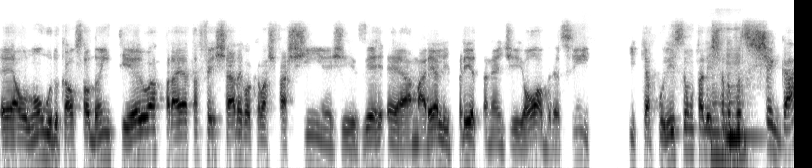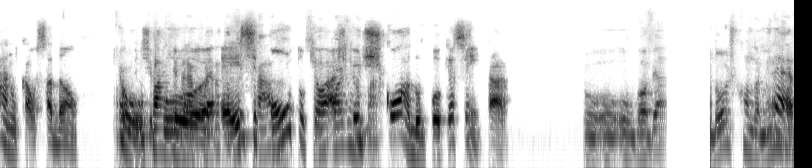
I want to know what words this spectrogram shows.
é, ao longo do calçadão inteiro, a praia está fechada com aquelas faixinhas de ver, é, amarela e preta, né, de obra, assim, e que a polícia não está deixando uhum. você chegar no calçadão. É, o tipo, tá é esse fechado, ponto que eu acho que eu discordo um pouco, assim, cara. O, o governo mandou os condomínios é,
